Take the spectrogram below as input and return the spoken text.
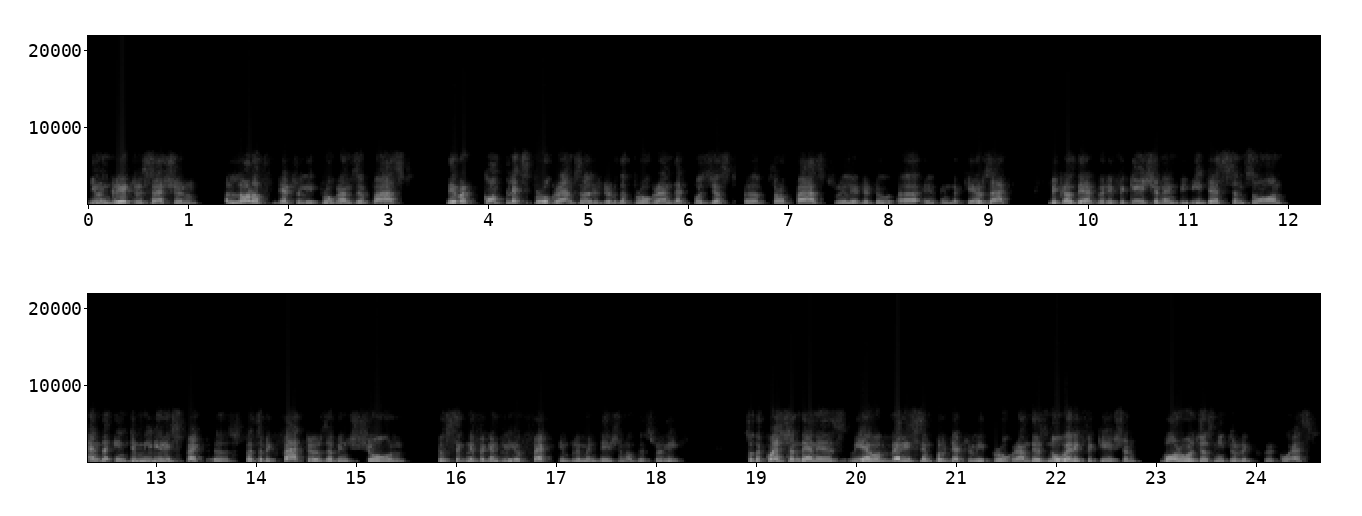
during Great Recession, a lot of debt relief programs were passed. They were complex programs related to the program that was just uh, sort of passed related to uh, in, in, the CARES Act because they had verification, NPV tests, and so on. And the intermediary spec, uh, specific factors have been shown to significantly affect implementation of this relief. So the question then is, we have a very simple debt relief program. There's no verification. Borrowers just need to re request.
